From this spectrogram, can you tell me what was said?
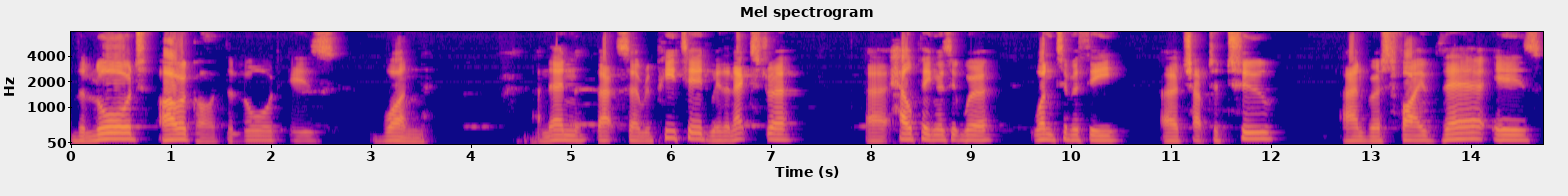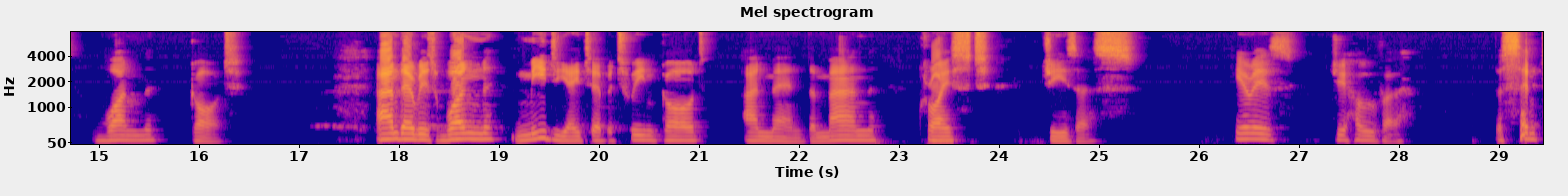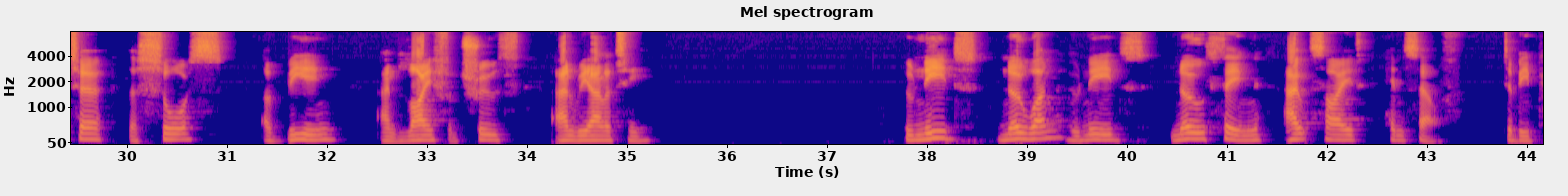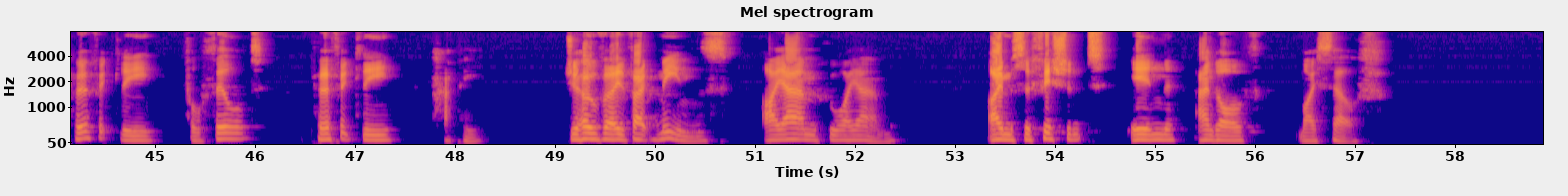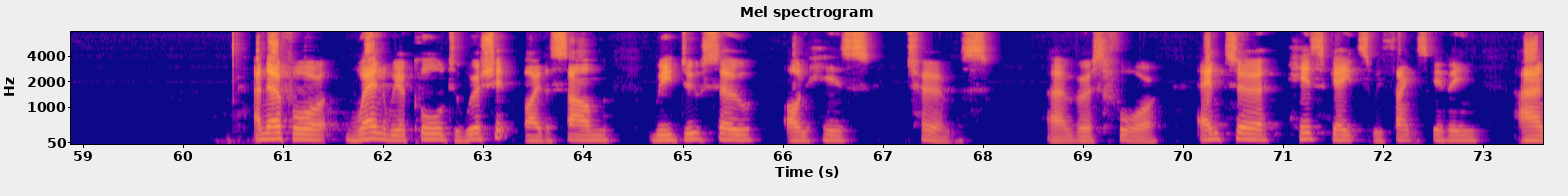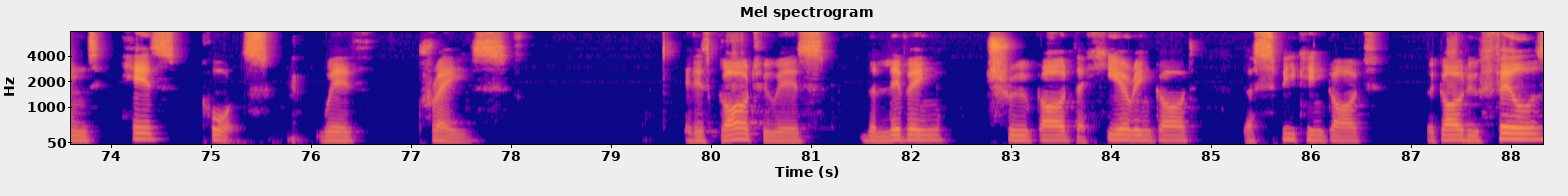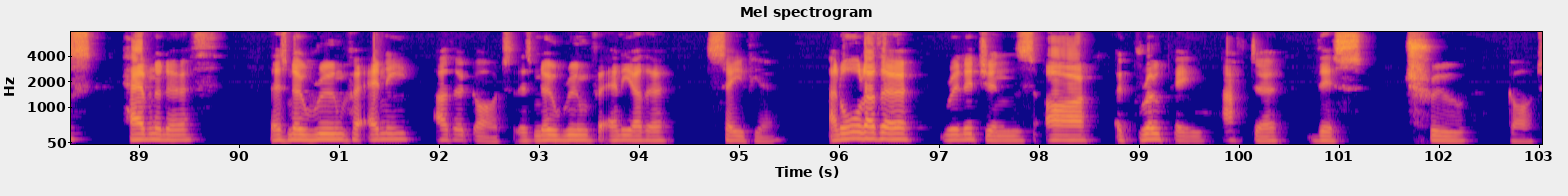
The Lord our God, the Lord is one. And then that's uh, repeated with an extra uh, helping, as it were, 1 Timothy uh, chapter 2 and verse 5. There is one God. And there is one mediator between God and men, the man Christ Jesus. Here is Jehovah, the center, the source of being and life and truth and reality, who needs no one, who needs no thing outside himself to be perfectly fulfilled, perfectly happy. Jehovah, in fact, means I am who I am. I'm sufficient in and of myself. And therefore, when we are called to worship by the psalm, we do so on his terms. Um, verse 4 Enter his gates with thanksgiving and his courts with praise. It is God who is the living, true God, the hearing God, the speaking God, the God who fills heaven and earth there's no room for any other God. There's no room for any other Savior. And all other religions are a groping after this true God.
